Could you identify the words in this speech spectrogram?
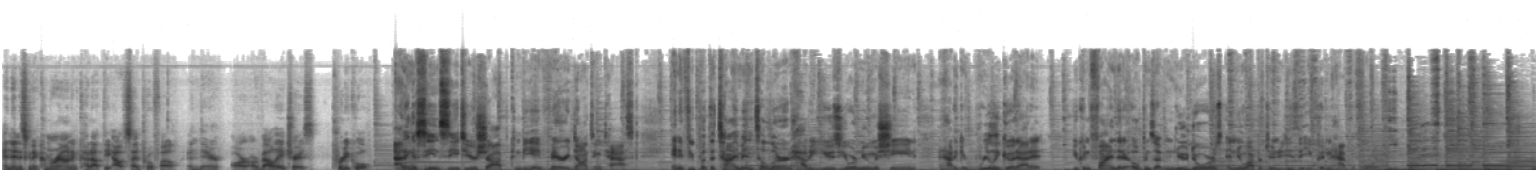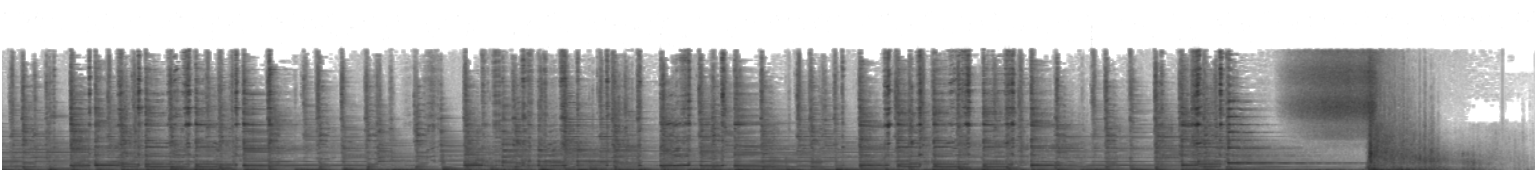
And then it's gonna come around and cut out the outside profile. And there are our valet trays. Pretty cool. Adding a CNC to your shop can be a very daunting task. And if you put the time in to learn how to use your new machine and how to get really good at it, you can find that it opens up new doors and new opportunities that you couldn't have before.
